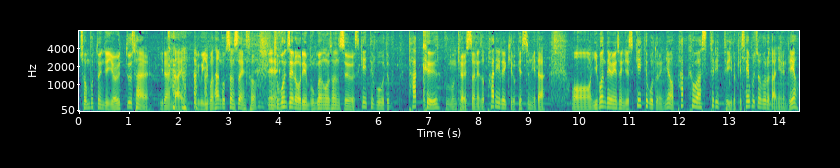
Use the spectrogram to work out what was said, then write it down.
전부터 이제 12살이란 나이, 그리고 이번 한국 선수단에서 네. 두 번째로 어린 문강호 선수 스케이트보드 파크 부문 결선에서 8위를 기록했습니다. 어, 이번 대회에서 이제 스케이트보드는요, 파크와 스트리트 이렇게 세부적으로 나뉘는데요.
